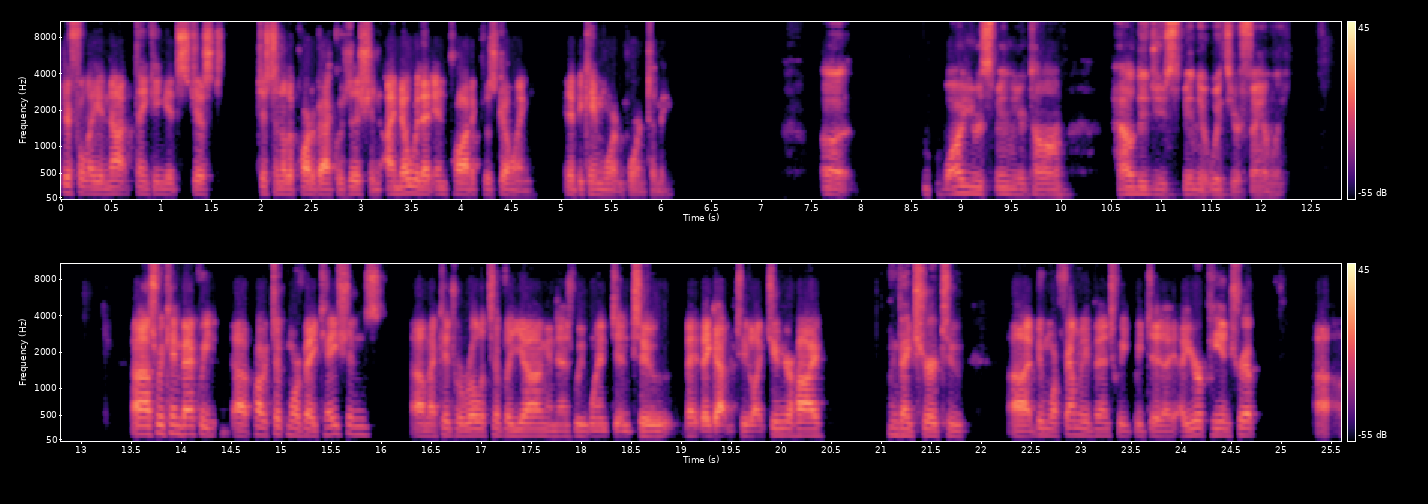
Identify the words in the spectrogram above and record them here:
differently and not thinking it's just just another part of acquisition. I know where that end product was going, and it became more important to me. Uh, while you were spending your time, how did you spend it with your family? Uh, so we came back. We uh, probably took more vacations. Uh, my kids were relatively young, and as we went into, they, they got into like junior high, we made sure to uh, do more family events. We we did a, a European trip, uh,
